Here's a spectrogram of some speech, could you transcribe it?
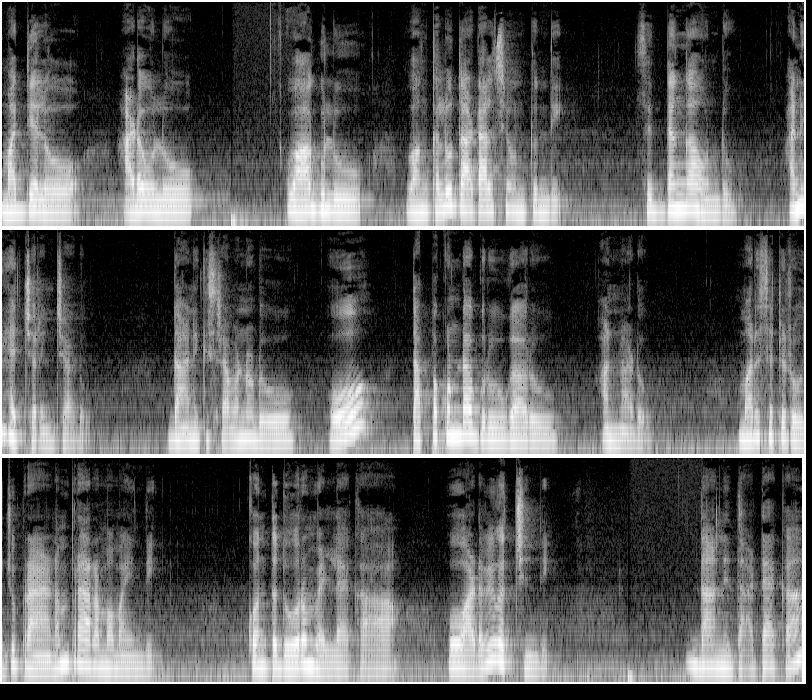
మధ్యలో అడవులు వాగులు వంకలు దాటాల్సి ఉంటుంది. సిద్ధంగా ఉండు అని హెచ్చరించాడు. దానికి శ్రవణుడు ఓ తప్పకుండా గురువుగారు అన్నాడు. మరుసటి రోజు ప్రయాణం ప్రారంభమైంది. కొంత దూరం వెళ్ళాక ఓ అడవి వచ్చింది. దాన్ని దాటాక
